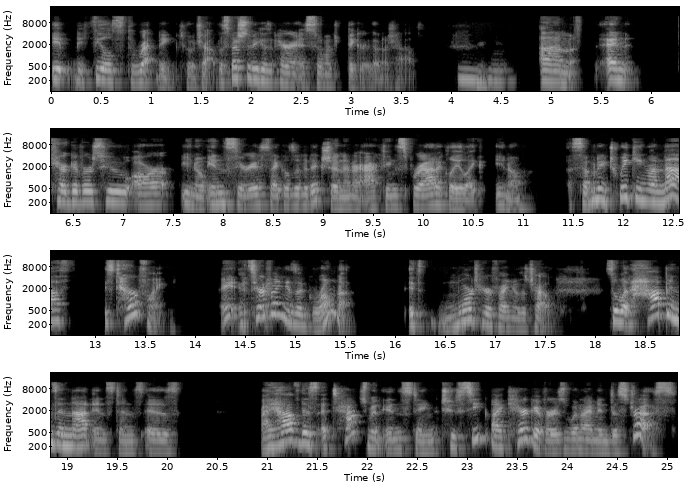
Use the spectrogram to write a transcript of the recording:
it, it feels threatening to a child, especially because a parent is so much bigger than a child. Mhm. Um, and caregivers who are you know in serious cycles of addiction and are acting sporadically like you know somebody tweaking on meth is terrifying right it's terrifying as a grown-up it's more terrifying as a child so what happens in that instance is i have this attachment instinct to seek my caregivers when i'm in distress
